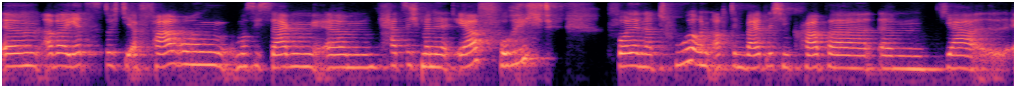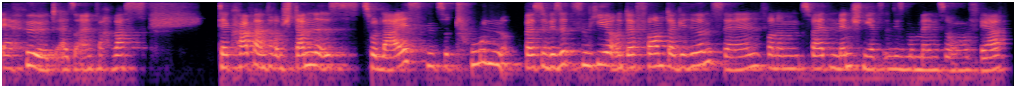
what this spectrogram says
ähm, aber jetzt durch die Erfahrung, muss ich sagen, ähm, hat sich meine Ehrfurcht vor der Natur und auch dem weiblichen Körper ähm, ja erhöht. Also einfach was der Körper einfach imstande ist zu leisten, zu tun. Weißt du, wir sitzen hier und der formt da Gehirnzellen von einem zweiten Menschen jetzt in diesem Moment so ungefähr.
